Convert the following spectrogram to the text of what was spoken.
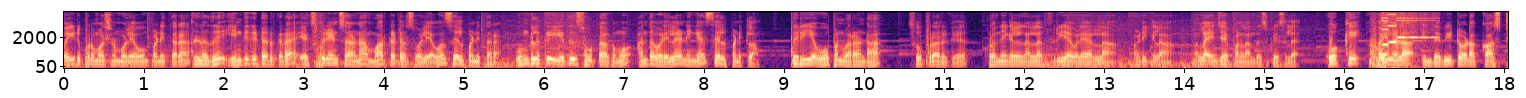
பெய்டு ப்ரொமோஷன் மூலியாகவும் பண்ணித்தரேன். அல்லது எங்ககிட்ட இருக்கிற எக்ஸ்பீரியன்ஸான மார்க்கெட்டர்ஸ் வழியாகவும் சேல் பண்ணித்தரேன். உங்களுக்கு எது சூட் ஆகுமோ அந்த வழியில் நீங்கள் சேல் பண்ணிக்கலாம். பெரிய ஓப்பன் வராண்டா? சூப்பராக இருக்குது குழந்தைகள் நல்லா ஃப்ரீயாக விளையாடலாம் படிக்கலாம் நல்லா என்ஜாய் பண்ணலாம் அந்த ஸ்பேஸில் ஓகே ஃபைனலாக இந்த வீட்டோட காஸ்ட்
